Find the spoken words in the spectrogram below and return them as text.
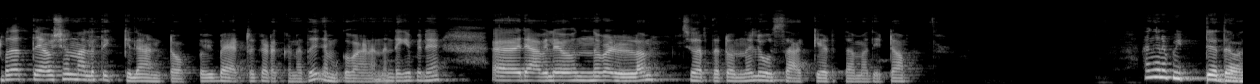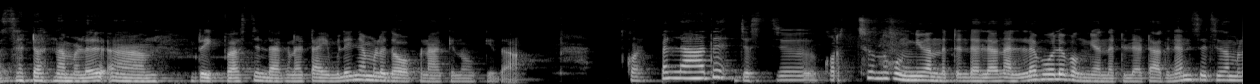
അപ്പോൾ അത് അത്യാവശ്യം നല്ല തിക്കിലാണ് കേട്ടോ അപ്പോൾ ഈ ബാറ്ററി കിടക്കുന്നത് നമുക്ക് വേണമെന്നുണ്ടെങ്കിൽ പിന്നെ രാവിലെ ഒന്ന് വെള്ളം ചേർത്തിട്ടൊന്ന് ലൂസാക്കി എടുത്താൽ മതി കേട്ടോ അങ്ങനെ പിറ്റേ ദിവസം കേട്ടോ നമ്മൾ ബ്രേക്ക്ഫാസ്റ്റ് ഉണ്ടാക്കുന്ന ടൈമിൽ നമ്മളിത് ഓപ്പൺ ആക്കി നോക്കിയതാ. കുഴപ്പമില്ലാതെ ജസ്റ്റ് കുറച്ചൊന്ന് പൊങ്ങി വന്നിട്ടുണ്ട്. അല്ലാതെ നല്ല പോലെ പൊങ്ങി വന്നിട്ടില്ല കേട്ടോ. അതിനനുസരിച്ച് നമ്മൾ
